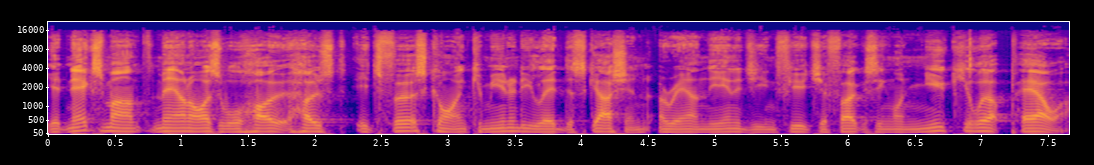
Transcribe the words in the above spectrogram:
Yet next month, Mount Isa will ho- host its first kind community led discussion around the energy in future, focusing on nuclear power.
